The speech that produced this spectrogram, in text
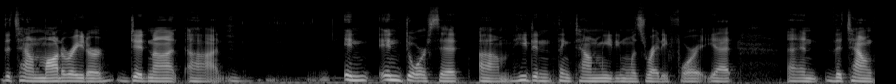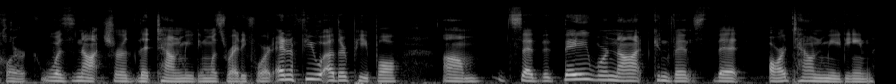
the town moderator, did not uh, in, endorse it. Um, he didn't think town meeting was ready for it yet. And the town clerk was not sure that town meeting was ready for it. And a few other people um, said that they were not convinced that our town meeting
